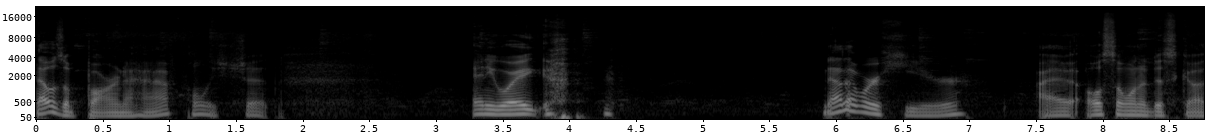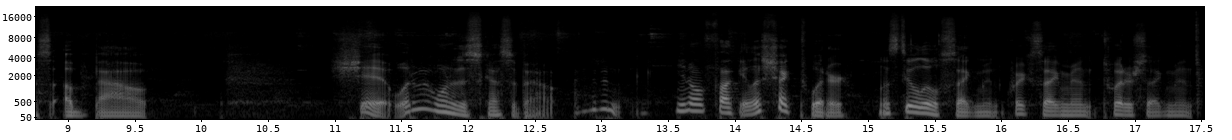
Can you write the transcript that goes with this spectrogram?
That was a bar and a half. Holy shit. Anyway, now that we're here, I also want to discuss about shit. What do I want to discuss about? I haven't, you know, fuck it. Let's check Twitter. Let's do a little segment, quick segment, Twitter segment.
